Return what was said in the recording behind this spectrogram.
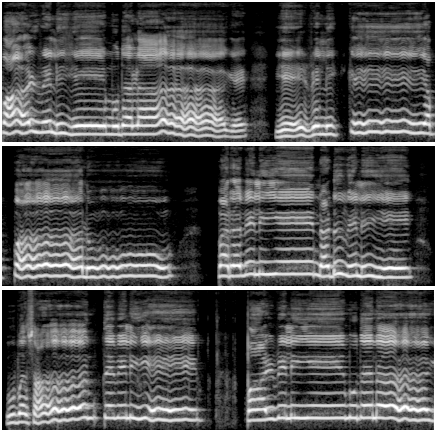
பாழ்வெளியே முதலாக ஏழ்வெளிக்கு அப்பாலும் பரவெளியே நடுவெளியே உபசாந்த வெளியே பாழ்வெளியே முதலாக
